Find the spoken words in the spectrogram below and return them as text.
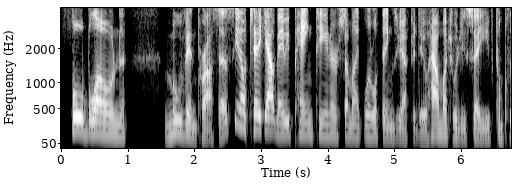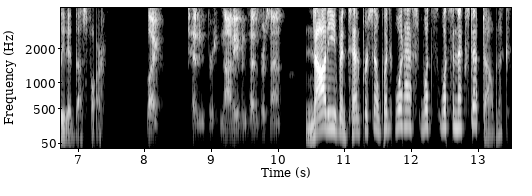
full blown move in process, you know, take out maybe painting or some like little things you have to do, how much would you say you've completed thus far? Like ten percent, not even ten percent. Not even 10%. What what has what's what's the next step, Dominic?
